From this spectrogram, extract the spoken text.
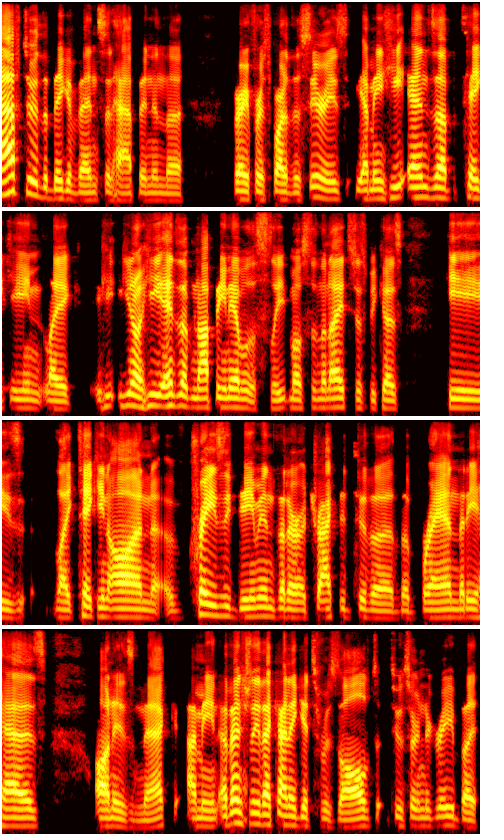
after the big events that happen in the very first part of the series, I mean, he ends up taking like he you know he ends up not being able to sleep most of the nights just because he's like taking on uh, crazy demons that are attracted to the the brand that he has on his neck. I mean, eventually that kind of gets resolved to a certain degree, but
